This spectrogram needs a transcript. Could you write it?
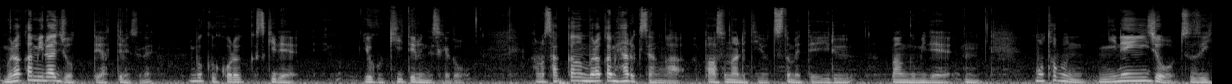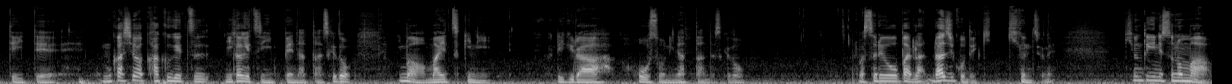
村上ラジオってやってるんですよね。僕これ好きでよく聞いてるんですけどあの作家の村上春樹さんがパーソナリティを務めている番組で、うん、もう多分2年以上続いていて昔は各月2ヶ月に一遍だったんですけど今は毎月にレギュラー放送になったんですけど、まあ、それをララジコで聞くんですよね。基本的にそのまあ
